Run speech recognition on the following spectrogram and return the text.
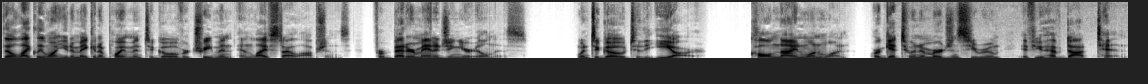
They'll likely want you to make an appointment to go over treatment and lifestyle options for better managing your illness. When to go to the ER, call 911 or get to an emergency room if you have DOT 10.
